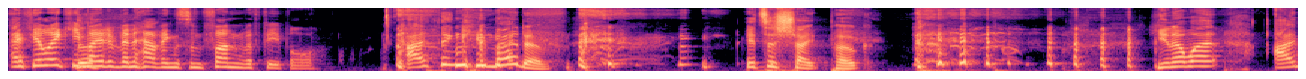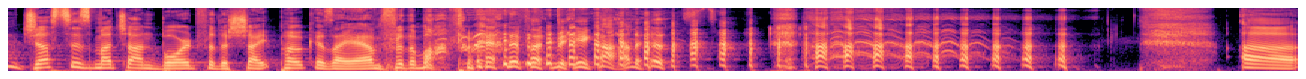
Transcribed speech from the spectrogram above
I feel like he might have been having some fun with people. I think he might have. It's a shite poke. You know what? I'm just as much on board for the shite poke as I am for the Mothman, if I'm being honest. uh,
